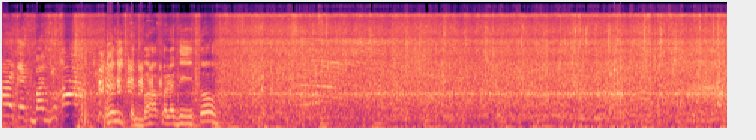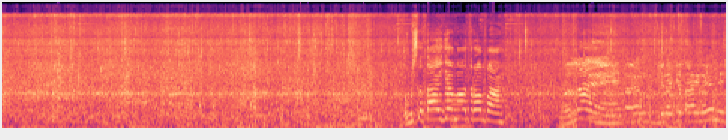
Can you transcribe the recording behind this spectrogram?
Ay, kahit bagyo ka. Uy, tagbaha pala dito. Kamusta tayo dyan mga tropa? Wala eh. Parang ginagyo tayo ngayon eh.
